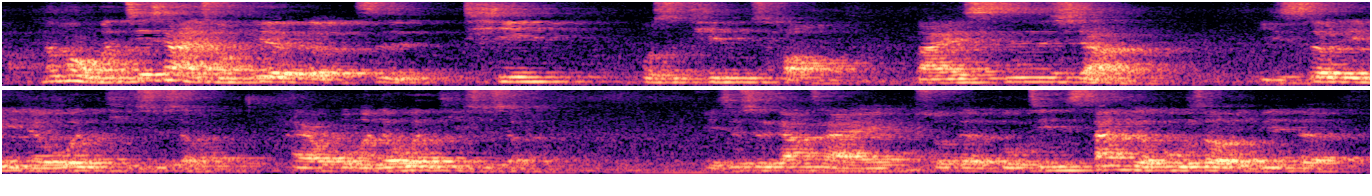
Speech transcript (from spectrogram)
好，那么我们接下来从第二个字“听”或是“听从”来思想以色列民的问题是什么，还有我们的问题是什么，也就是刚才说的读经三个步骤里面的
